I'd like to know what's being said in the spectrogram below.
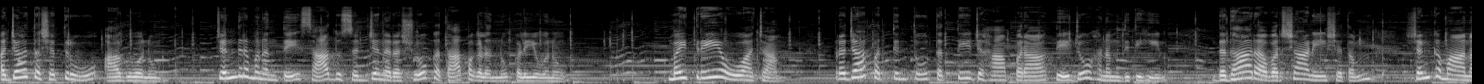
ಅಜಾತ ಶತ್ರುವು ಆಗುವನು. ಚಂದ್ರಮನಂತೆ ಸಾಧು ಸಜ್ಜನರ ಶೋಕ ತಾಪಗಳನ್ನು ಕಳೆಯುವನು. ಮೈತ್ರೇಯ ಉವಾಚ ಪ್ರಜಾಪತ್ಯಂತು ತತ್ತೇಜ ಪರ ದಿತಿ. ದಧಾರ ವರ್ಷಾಣಿ ಶತಂ ಶಂಕಮಾನ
